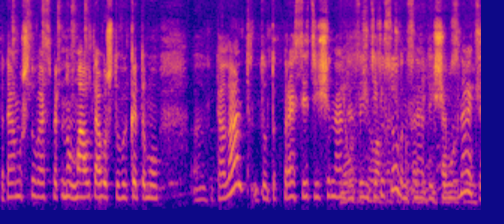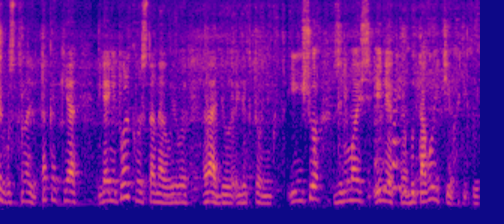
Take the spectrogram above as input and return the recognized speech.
Потому что у вас, ну, мало того, что вы к этому э, талант, ну, так, простите, еще надо я заинтересованность, надо еще того, узнать. Еще так как я, я не только восстанавливаю радиоэлектроник, и еще занимаюсь электробытовой техникой.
